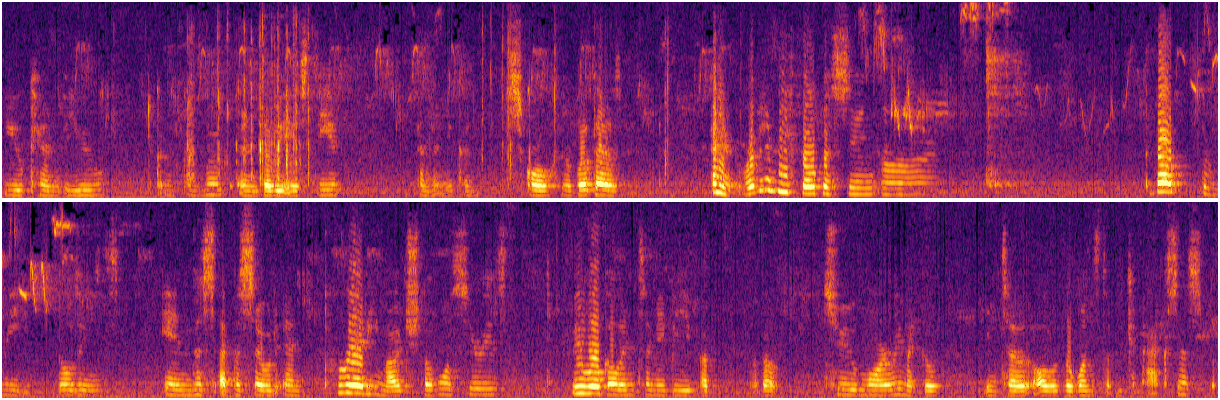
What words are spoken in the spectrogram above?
you can you can, can move in WASD and then you can scroll here, but that is anyway, we're gonna be focusing on three buildings in this episode and pretty much the whole series. We will go into maybe a, about two more. We might go into all of the ones that we can access, but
